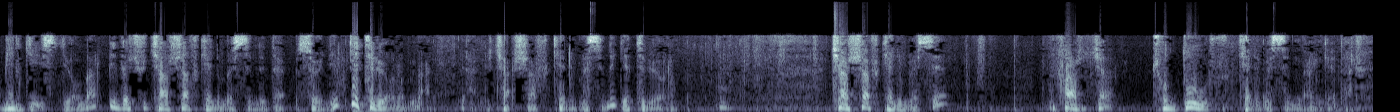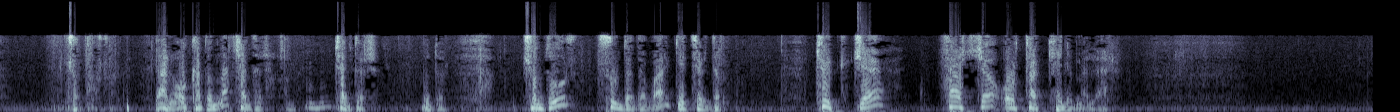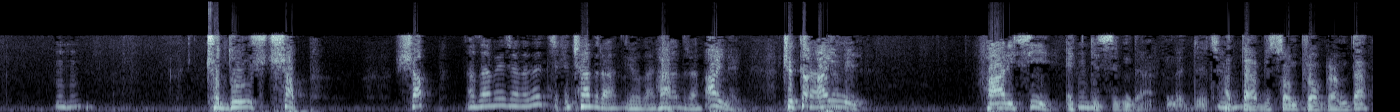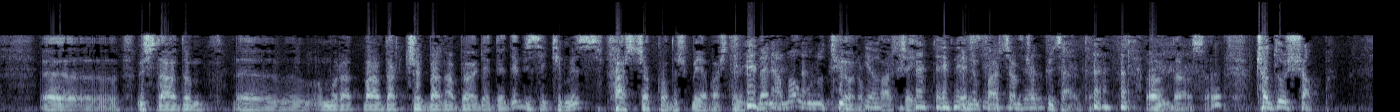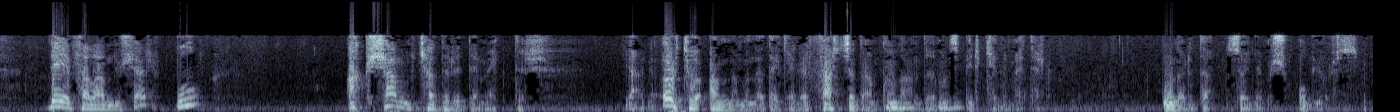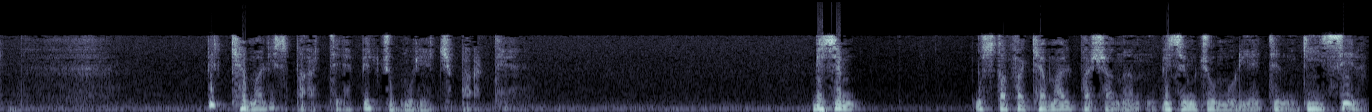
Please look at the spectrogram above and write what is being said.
bilgi istiyorlar. Bir de şu çarşaf kelimesini de söyleyeyim. Getiriyorum ben. Yani çarşaf kelimesini getiriyorum. Çarşaf kelimesi Farsça çodur kelimesinden gelir. Çodur. Yani o kadınlar çadır. Çadır. Budur. Çodur şurada da var getirdim. Türkçe, Farsça ortak kelimeler. Çodur şap. Şap Azerbaycan'da da çadra diyorlar. Ha, Çadra. Aynen. Çünkü Çadra. aynı Farisi etkisinden. Hatta bir son programda e, üstadım e, Murat Bardakçı bana böyle dedi. Biz ikimiz Farsça konuşmaya başladık. Ben ama unutuyorum Yok. Farsçayı. Benim şey Farsçam çok güzeldi. Ondan sonra çadır şap. D falan düşer. Bu akşam çadırı demektir. Yani örtü anlamına da gelir. Farsçadan kullandığımız bir kelimedir. Bunları da söylemiş oluyoruz. Bir Kemalist parti, bir Cumhuriyetçi parti. Bizim Mustafa Kemal Paşa'nın, bizim Cumhuriyet'in giysi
